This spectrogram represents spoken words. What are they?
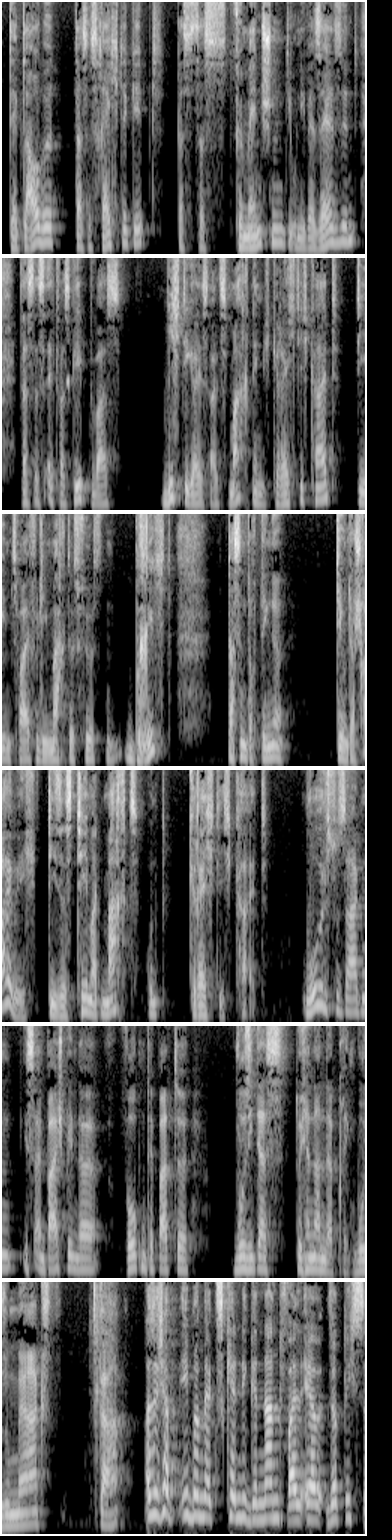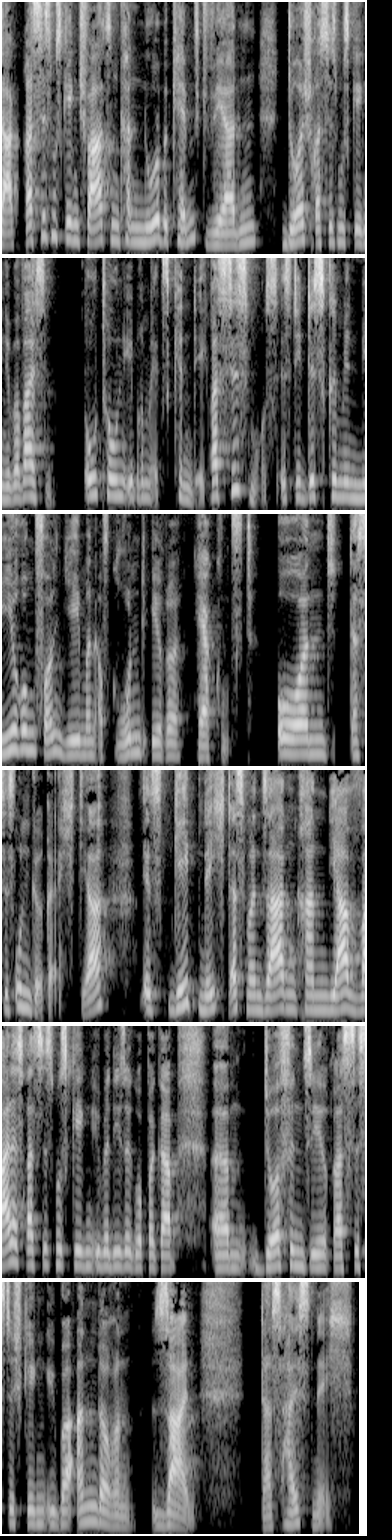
der Glaube, dass es Rechte gibt, dass es das für Menschen, die universell sind, dass es etwas gibt, was wichtiger ist als Macht, nämlich Gerechtigkeit, die im Zweifel die Macht des Fürsten bricht. Das sind doch Dinge, die unterschreibe ich. Dieses Thema Macht und Gerechtigkeit. Wo würdest du sagen, ist ein Beispiel in der Wokendebatte, wo sie das durcheinander bringen, wo du merkst, da also ich habe eben Max Kendi genannt, weil er wirklich sagt, Rassismus gegen Schwarzen kann nur bekämpft werden durch Rassismus gegenüber Weißen. Oton Ibram X. Kendi. Rassismus ist die Diskriminierung von jemandem aufgrund ihrer Herkunft. Und das ist ungerecht, ja. Es geht nicht, dass man sagen kann, ja, weil es Rassismus gegenüber dieser Gruppe gab, ähm, dürfen sie rassistisch gegenüber anderen sein. Das heißt nicht,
